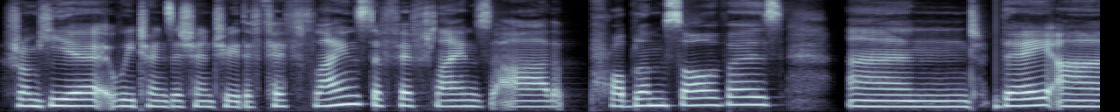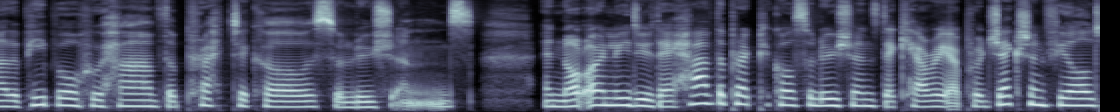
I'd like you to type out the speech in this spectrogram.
From here, we transition to the fifth lines. The fifth lines are the problem solvers, and they are the people who have the practical solutions. And not only do they have the practical solutions, they carry a projection field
